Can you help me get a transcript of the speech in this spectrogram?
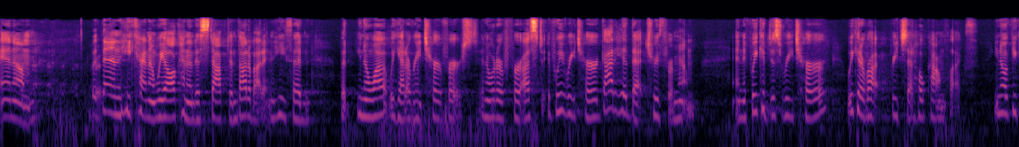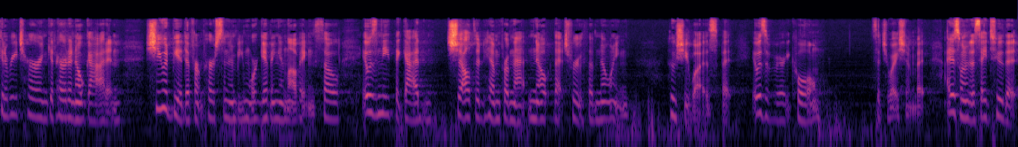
And, um, but then he kind of, we all kind of just stopped and thought about it, and he said, but you know what? We got to reach her first. In order for us to, if we reach her, God hid that truth from him. And if we could just reach her, we could have reached that whole complex. You know, if you could reach her and get her to know God, and she would be a different person and be more giving and loving. So it was neat that God sheltered him from that note, that truth of knowing who she was. But it was a very cool situation. But I just wanted to say, too, that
